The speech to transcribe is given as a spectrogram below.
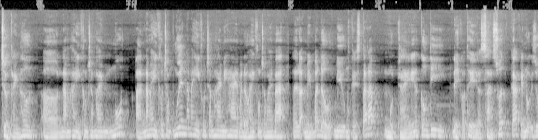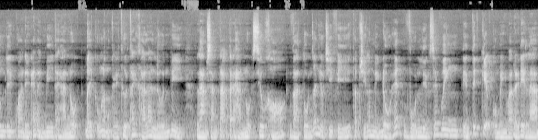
trưởng thành hơn uh, năm 2021 à, năm 2000 nguyên năm 2022 và đầu 2023 giai đoạn mình bắt đầu build một cái startup một cái công ty để có thể sản xuất các cái nội dung liên quan đến F&B tại Hà Nội. Đây cũng là một cái thử thách khá là lớn vì làm sáng tạo tại Hà Nội siêu khó và tốn rất nhiều chi phí thậm chí là mình đổ hết vốn liếng saving tiền tiết kiệm của mình vào đấy để làm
